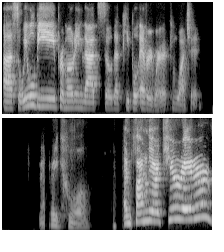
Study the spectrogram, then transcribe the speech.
Uh, so we will be promoting that so that people everywhere can watch it. Very cool and finally, our curator,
